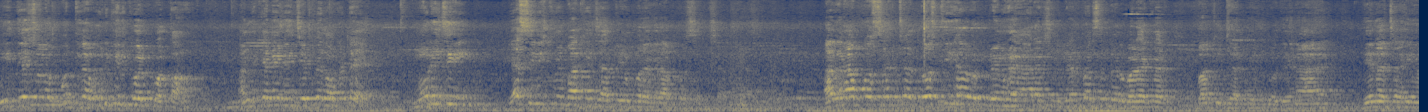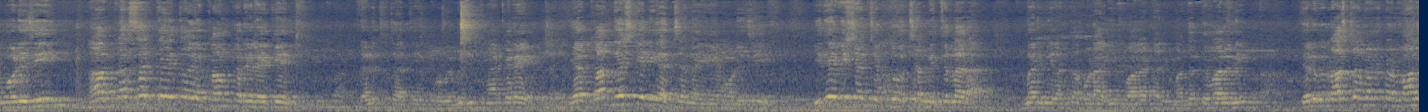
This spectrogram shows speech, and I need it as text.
ఈ దేశంలో పూర్తిగా ఉనికిని కోల్పోతాం అందుకనే నేను చెప్పేది ఒకటే మోడీజీ ఎస్సీ लिस्ट में बाकी जातियों पर अगर आपको सच्चा है अगर आपको सच्चा दोस्ती है और प्रेम है आरक्षण टेन परसेंट और बढ़ाकर बाकी जातियों को देना है देना चाहिए मोदी जी आप कर सकते हैं तो ये काम करे लेकिन दलित जातियों को विभजित ना करे यह काम देश के लिए अच्छा नहीं है మోడీ జీ ఇదే విషయం చెప్తూ వచ్చాను మిత్రులారా మరి మీరంతా కూడా ఈ పోరాటానికి మద్దతు ఇవ్వాలని తెలుగు రాష్ట్రాల్లో ఉన్నటువంటి మాల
